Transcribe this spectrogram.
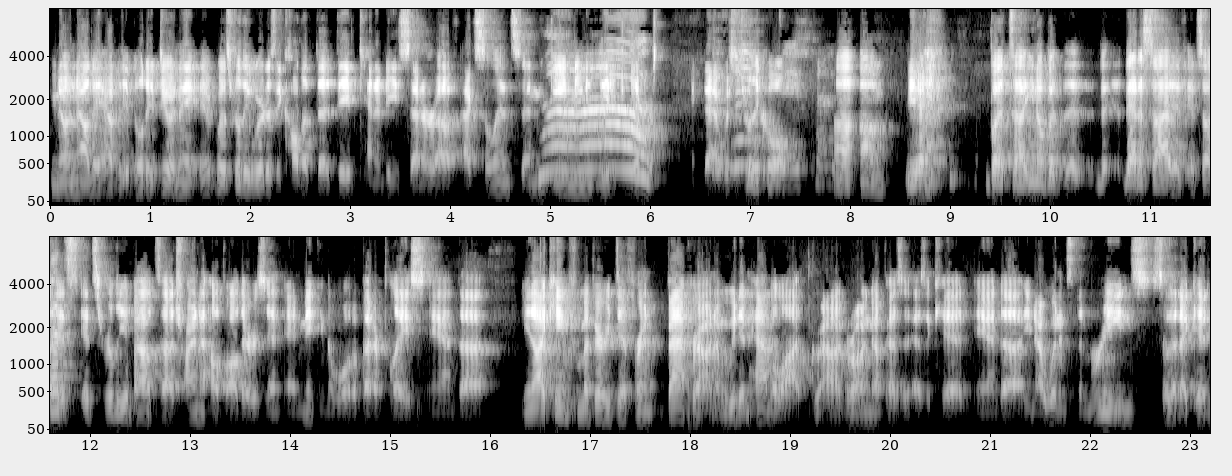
you know, now they have the ability to do it. And they, it was really weird as they called it the Dave Kennedy Center of Excellence and Gaming and Leadership like that, which is really cool. Um, yeah, but uh, you know, but th- th- that aside, it, it's uh, That's- it's it's really about uh, trying to help others and, and making the world a better place. And uh, you know, I came from a very different background. I mean, we didn't have a lot uh, growing up as a, as a kid, and uh, you know, I went into the Marines so that I could.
